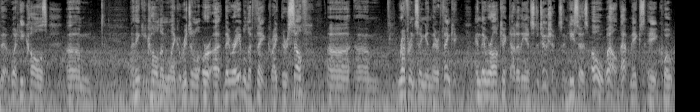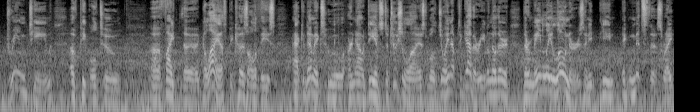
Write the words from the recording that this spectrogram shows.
the what he calls. Um, I think he called them like original, or uh, they were able to think, right? They're self uh, um, referencing in their thinking, and they were all kicked out of the institutions. And he says, oh, well, that makes a quote dream team of people to uh, fight the Goliath because all of these academics who are now deinstitutionalized will join up together, even though they're they're mainly loners, and he, he admits this, right?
